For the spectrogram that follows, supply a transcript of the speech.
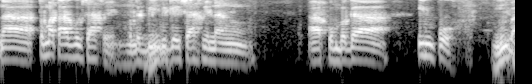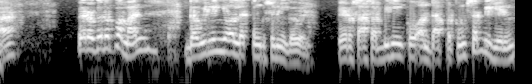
na tumatawag sa akin, nagbibigay sa akin ng, ah, kumbaga, info. Hmm. Di ba? Pero gano'n pa man, gawin ninyo ang lahat ng gusto niyo gawin. Pero sasabihin ko ang dapat kong sabihin,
